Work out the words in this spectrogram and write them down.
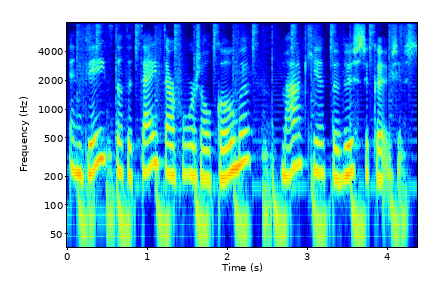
en weet dat de tijd daarvoor zal komen, maak je bewuste keuzes.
